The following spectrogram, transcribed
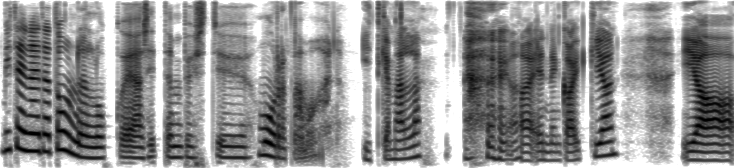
Miten näitä tunnelukkoja sitten pystyy murtamaan? Itkemällä ennen kaikkiaan. Ja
